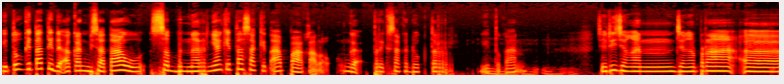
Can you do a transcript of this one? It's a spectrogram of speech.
itu kita tidak akan bisa tahu sebenarnya kita sakit apa kalau nggak periksa ke dokter gitu kan. Mhm, mhm. Jadi jangan jangan pernah eh,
